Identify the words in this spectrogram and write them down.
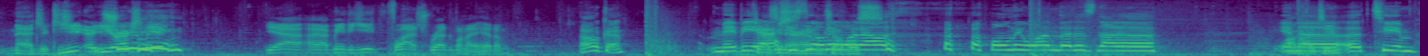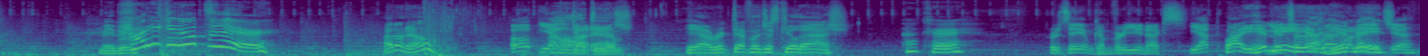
Magic. Did you? Are You you, shooting actually me? Yeah, I I mean, he flashed red when I hit him. Oh, okay. Maybe Jazzy Ash is the only having one out. only one that is not uh in On our team? a, a team. Maybe. How do you get up there? I don't know. Oh, yep, Ah, got damn. Ash. Yeah, Rick definitely just killed Ash. Okay. Chrissy, I'm coming for you next. Yep. Wow, you hit Your me, turn yeah, red you hit when I me. hit you.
